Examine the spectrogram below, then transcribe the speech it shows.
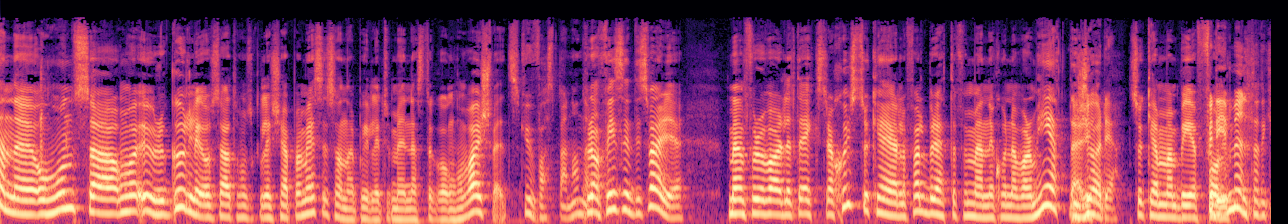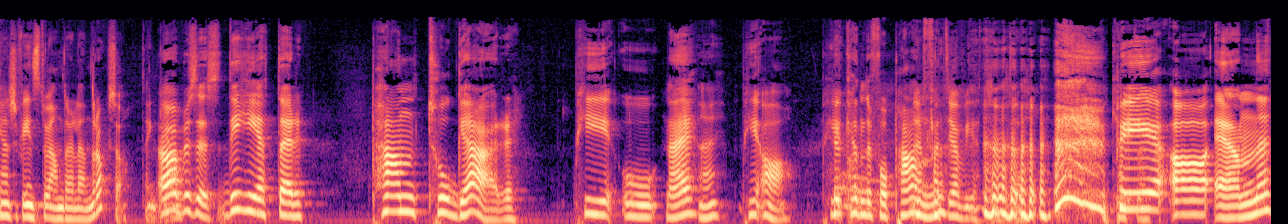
henne och hon sa, hon var urgullig och sa att hon skulle köpa med sig sådana piller till mig nästa gång hon var i Schweiz. Gud vad spännande. För de finns inte i Sverige. Men för att vara lite extra schysst så kan jag i alla fall berätta för människorna vad de heter. Gör det. Så kan man be För folk... det är möjligt att det kanske finns då i andra länder också. Tänker Ja, jag. precis. Det heter Pantogar. P-O... Nej. Nej, P-A. Hur kan du få Nej, pan? för att jag vet inte. P-A-N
